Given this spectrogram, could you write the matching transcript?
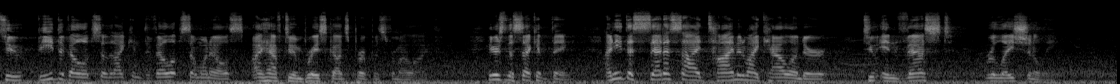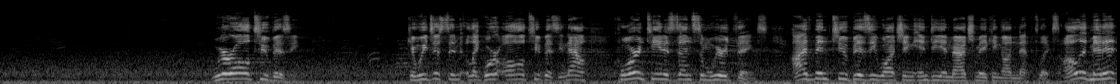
to be developed so that I can develop someone else, I have to embrace God's purpose for my life. Here's the second thing I need to set aside time in my calendar to invest relationally. We're all too busy. Can we just, like, we're all too busy. Now, quarantine has done some weird things. I've been too busy watching Indian matchmaking on Netflix. I'll admit it.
